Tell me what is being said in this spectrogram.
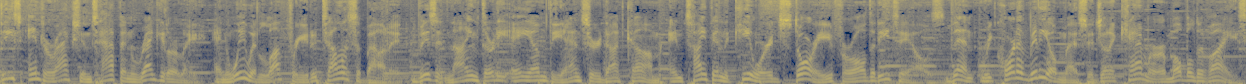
These interactions happen regularly, and we would love for you to tell us about it. Visit 930amtheanswer.com and type in the keyword story for all the details. Then record a video message on a camera or mobile device.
